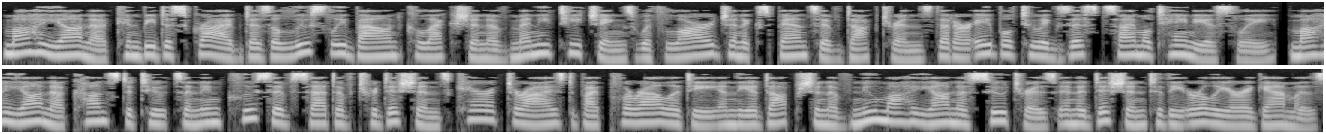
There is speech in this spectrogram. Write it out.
Mahayana can be described as a loosely bound collection of many teachings with large and expansive doctrines that are able to exist simultaneously. Mahayana constitutes an inclusive set of traditions characterized by plurality and the adoption of new Mahayana sutras in addition to the earlier agamas.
